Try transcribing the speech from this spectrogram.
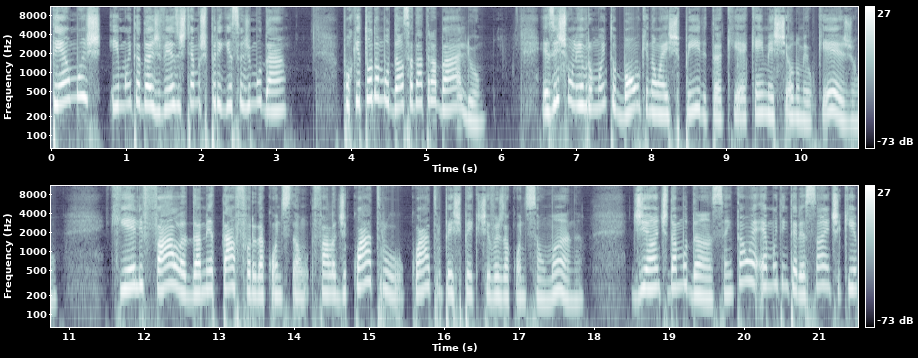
temos e muitas das vezes temos preguiça de mudar. Porque toda mudança dá trabalho. Existe um livro muito bom que não é espírita, que é Quem Mexeu no Meu Queijo, que ele fala da metáfora da condição, fala de quatro, quatro perspectivas da condição humana diante da mudança. Então é, é muito interessante que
